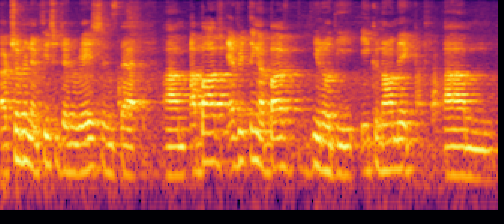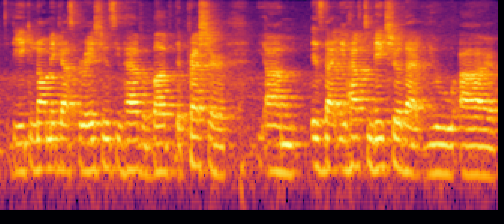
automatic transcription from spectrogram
our children and future generations that um, above everything above you know the economic um, the economic aspirations you have above the pressure um, is that you have to make sure that you are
